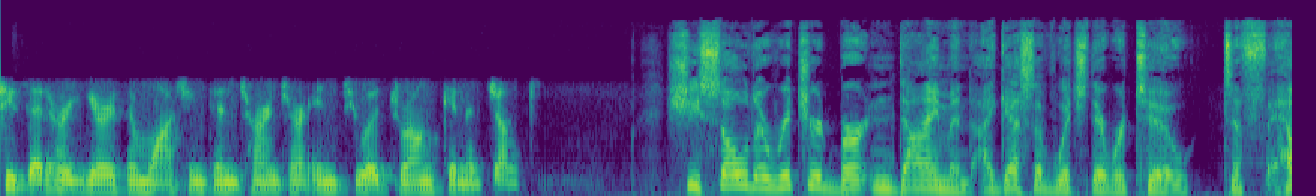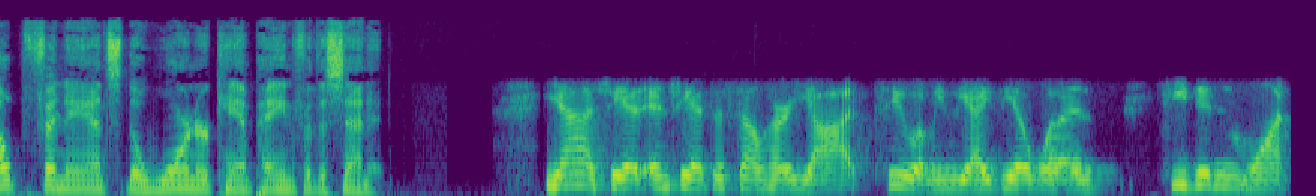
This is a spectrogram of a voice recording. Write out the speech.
she said her years in Washington turned her into a drunk and a junkie. She sold a Richard Burton diamond, I guess of which there were two, to f- help finance the Warner campaign for the Senate. Yeah, she had, and she had to sell her yacht too. I mean, the idea was he didn't want,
